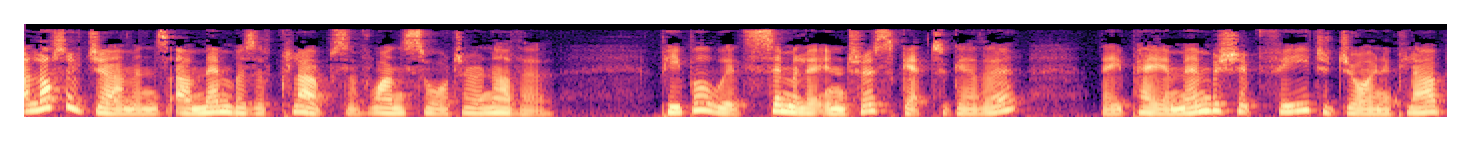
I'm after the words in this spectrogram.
A lot of Germans are members of clubs of one sort or another. People with similar interests get together, they pay a membership fee to join a club,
